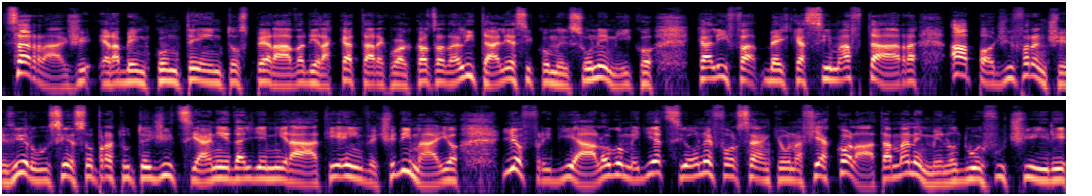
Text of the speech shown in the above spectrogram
Sarraj era ben contento, sperava di raccattare qualcosa dall'Italia, siccome il suo nemico, Khalifa Belkacem Haftar, ha appoggi francesi, russi e soprattutto egiziani e dagli Emirati e invece Di Maio gli offrì dialogo, mediazione, forse anche una fiaccolata, ma nemmeno due fucili.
